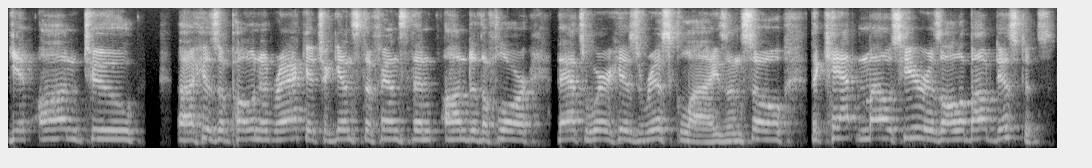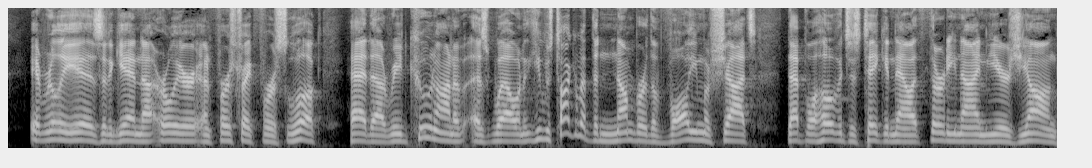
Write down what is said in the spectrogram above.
get onto uh, his opponent Rakic against the fence, then onto the floor. That's where his risk lies. And so the cat and mouse here is all about distance. It really is. And again, uh, earlier in First Strike First Look, had uh, Reed Kuhn on as well. And he was talking about the number, the volume of shots that Blachowicz has taken now at 39 years young.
